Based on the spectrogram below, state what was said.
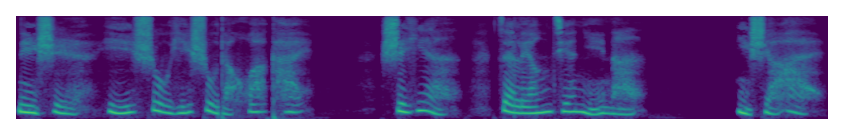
你是一树一树的花开，是燕在梁间呢喃，你是爱，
